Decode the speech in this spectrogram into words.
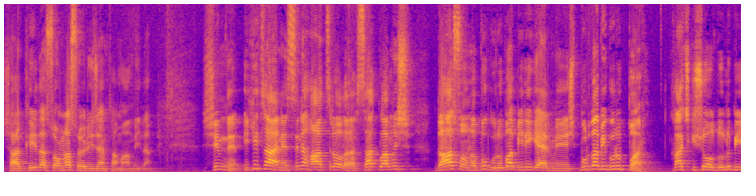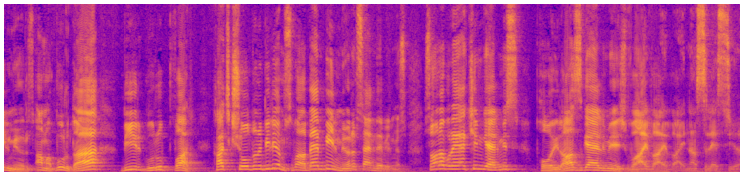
Şarkıyı da sonra söyleyeceğim tamamıyla. Şimdi iki tanesini hatıra olarak saklamış. Daha sonra bu gruba biri gelmiş. Burada bir grup var. Kaç kişi olduğunu bilmiyoruz ama burada bir grup var. Kaç kişi olduğunu biliyor musun? Valla ben bilmiyorum sen de bilmiyorsun. Sonra buraya kim gelmiş? Poyraz gelmiş. Vay vay vay nasıl esiyor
